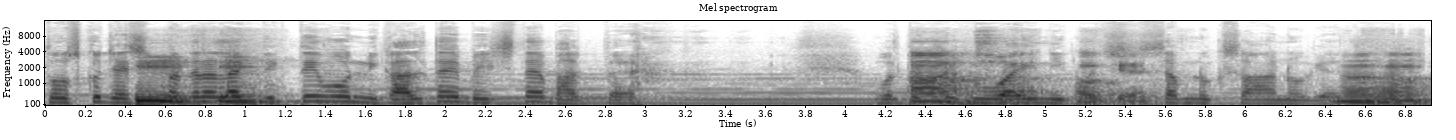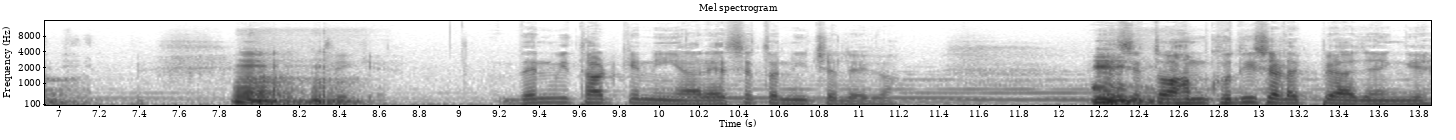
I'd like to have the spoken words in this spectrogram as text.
तो उसको जैसे हम्म, पंद्रह लाख हम्म। दिखते वो निकालता है बेचता है भागता है बोलते हैं अच्छा, हुआ ही नहीं कुछ okay. सब नुकसान हो गया हाँ हाँ हाँ ठीक है देन वी थॉट कि नहीं यार ऐसे तो नहीं चलेगा। ऐसे हम्म। तो हम खुद ही सड़क पे आ जाएँगे।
